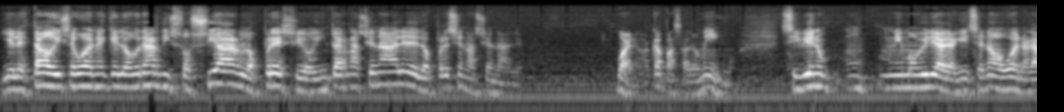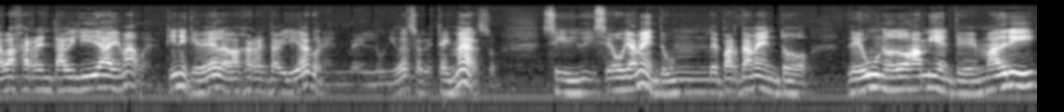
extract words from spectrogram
y el Estado dice, bueno, hay que lograr disociar los precios internacionales de los precios nacionales. Bueno, acá pasa lo mismo. Si viene un, inmobiliario que dice, no, bueno, la baja rentabilidad y demás, bueno, tiene que ver la baja rentabilidad con el, universo que está inmerso. Si, obviamente un departamento de uno o dos ambientes en Madrid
